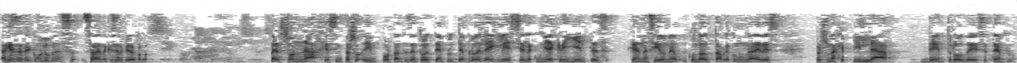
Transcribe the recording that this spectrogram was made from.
¿A qué se refiere con columnas? ¿Saben a qué se refiere? Personajes importantes dentro del templo. El templo es la iglesia, la comunidad de creyentes que han nacido. Cuando te habla con una, eres personaje pilar dentro de ese templo.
